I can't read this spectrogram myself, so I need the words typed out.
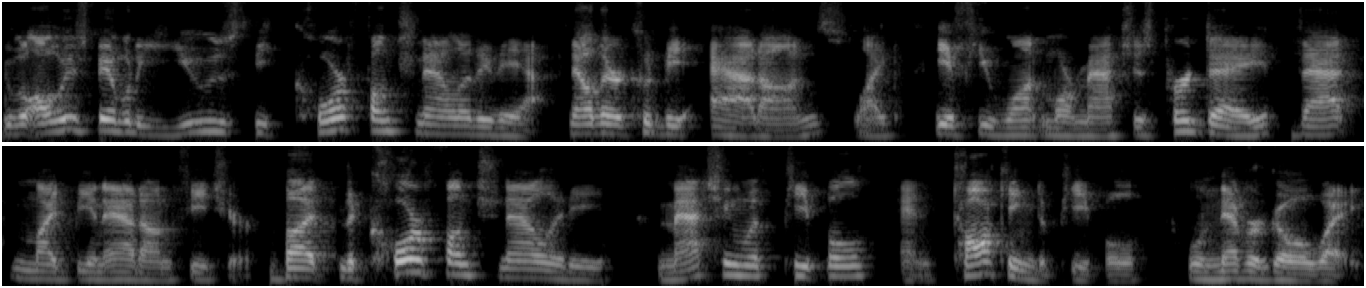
You will always be able to use the core functionality of the app. Now, there could be add ons, like if you want more matches per day, that might be an add on feature. But the core functionality, matching with people and talking to people, will never go away.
